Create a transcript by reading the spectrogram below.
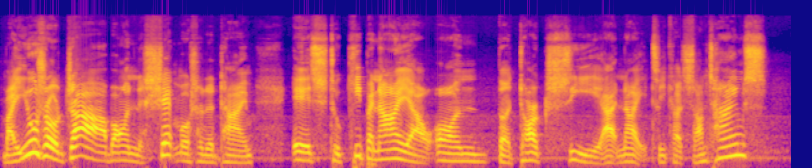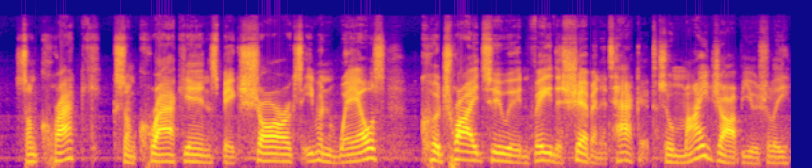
My usual job on the ship most of the time is to keep an eye out on the dark sea at night. Because sometimes, some crack, some krakens, big sharks, even whales could try to invade the ship and attack it. So my job usually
